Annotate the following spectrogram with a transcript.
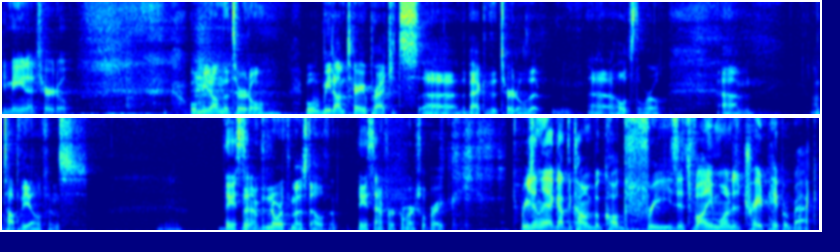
You mean a turtle? We'll meet on the turtle. We'll meet on Terry Pratchett's uh, the back of the turtle that uh, holds the world, um, on top of the elephants, I think it's the, time. the northmost elephant. I think it's time for a commercial break. Recently, I got the comic book called The Freeze. It's volume one, it's a trade paperback.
